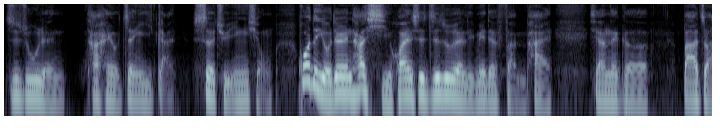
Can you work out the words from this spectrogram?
蜘蛛人，他很有正义感，社区英雄；或者有的人他喜欢是蜘蛛人里面的反派，像那个八爪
